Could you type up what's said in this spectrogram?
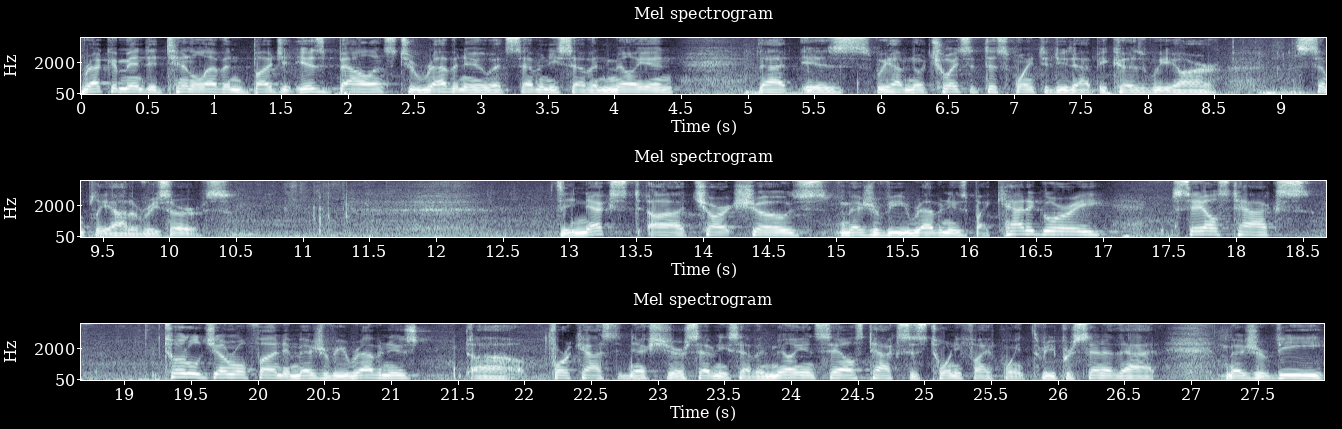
recommended 1011 budget is balanced to revenue at 77 million. That is, we have no choice at this point to do that because we are simply out of reserves. The next uh, chart shows Measure V revenues by category, sales tax, total general fund and Measure V revenues uh, forecasted next year 77 million. Sales tax is 25.3% of that. Measure V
